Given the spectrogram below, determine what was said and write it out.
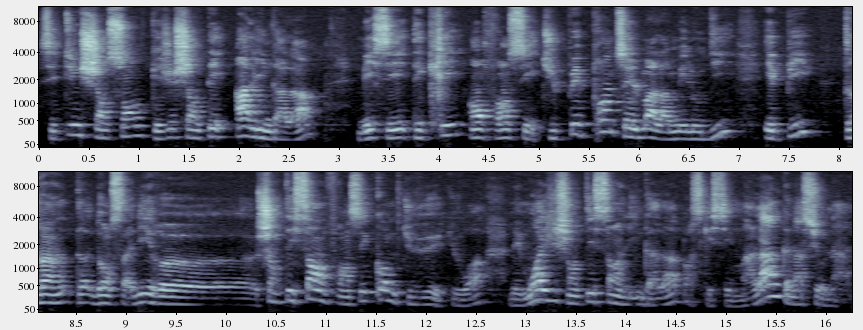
c'est une chanson que j'ai chantée en lingala, mais c'est écrit en français. Tu peux prendre seulement la mélodie et puis, donc, c'est-à-dire euh, chanter ça en français comme tu veux, tu vois. Mais moi, j'ai chanté ça en lingala parce que c'est ma langue nationale,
